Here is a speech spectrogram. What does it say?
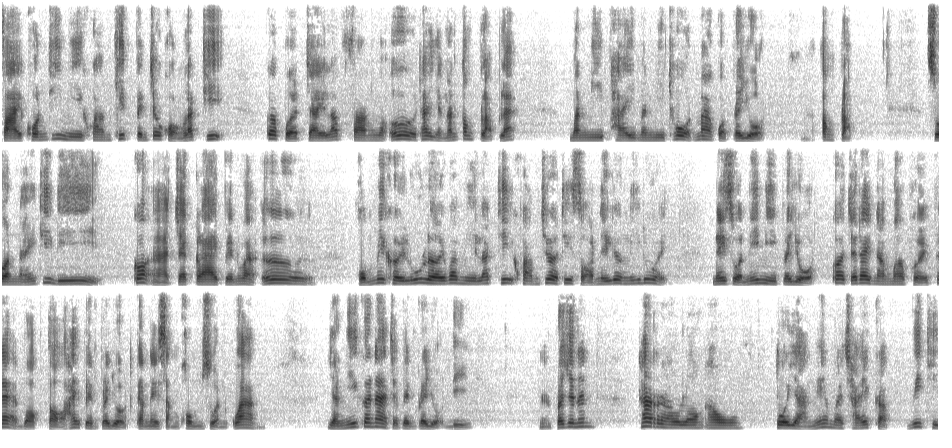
ฝ่ายคนที่มีความคิดเป็นเจ้าของลัทธิ ก็เปิดใจรับฟังว่าเออ ถ้าอย่างนั้นต้องปรับแล้วมันมีภัยมันมีโทษมากกว่าประโยชน์ ต้องปรับ ส่วนไหนที่ดีก็อาจจะกลายเป็นว่า เออ ผมไม่เคยรู้เลยว่ามีลัทธิความเชื่อที่สอนในเรื่องนี้ด้วย ในส่วนนี้มีประโยชน์ก็จะได้นำมาเผยแพร่บอกต่อให้เป็นประโยชน์กันในสังคมส่วนกว้าง อย่างนี้ก็น่าจะเป็นประโยชน์ดีเพราะฉะนั้นถ้าเราลองเอาตัวอย่างนี้มาใช้กับวิธี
